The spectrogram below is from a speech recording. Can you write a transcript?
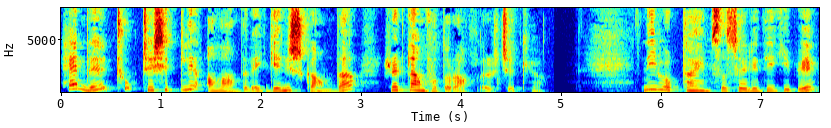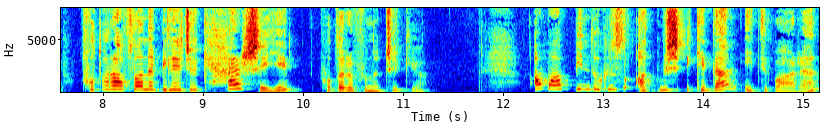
hem de çok çeşitli alanda ve geniş gamda reklam fotoğrafları çekiyor. New York Times'a söylediği gibi fotoğraflanabilecek her şeyi fotoğrafını çekiyor. Ama 1962'den itibaren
